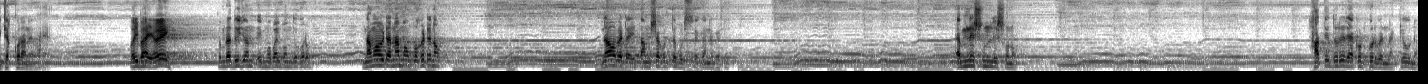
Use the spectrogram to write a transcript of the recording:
এটা কোরআনের আয়াত। ওই ভাই, ওই। তোমরা দুইজন এই মোবাইল বন্ধ করো। নামাও এটা, নামাও, পকেটে নাও। নাও বেটা, এই তামসা করতে বসছো এখানে বেটা? এমনি শুনলে শোনো। হাতে ধরে রেকর্ড করবেন না, কেউ না।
